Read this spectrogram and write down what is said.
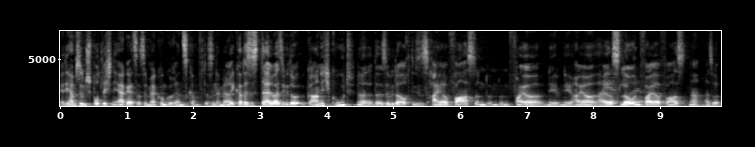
Ja, die haben so einen sportlichen Ehrgeiz, also mehr Konkurrenzkampf. Das in Amerika, das ist teilweise wieder gar nicht gut. Ne? Da ist ja wieder auch dieses Higher Fast und, und, und Fire, nee, nee, Higher, higher Slow und Fire Fast. Ne? Also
